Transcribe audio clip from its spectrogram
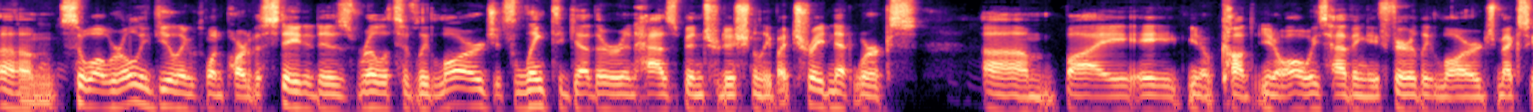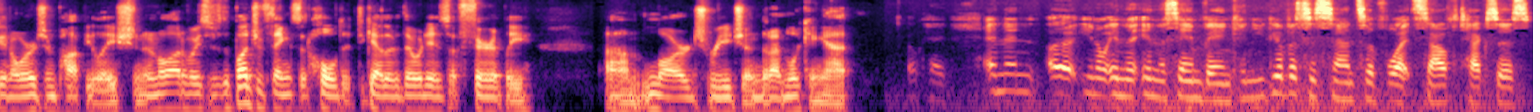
Um, so while we're only dealing with one part of the state, it is relatively large. It's linked together and has been traditionally by trade networks um, by a you know con- you know always having a fairly large Mexican origin population. In a lot of ways, there's a bunch of things that hold it together, though it is a fairly um, large region that I'm looking at. Okay, and then uh, you know in the in the same vein, can you give us a sense of what South Texas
